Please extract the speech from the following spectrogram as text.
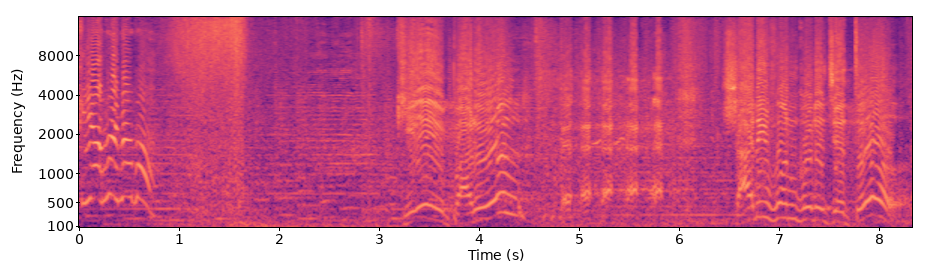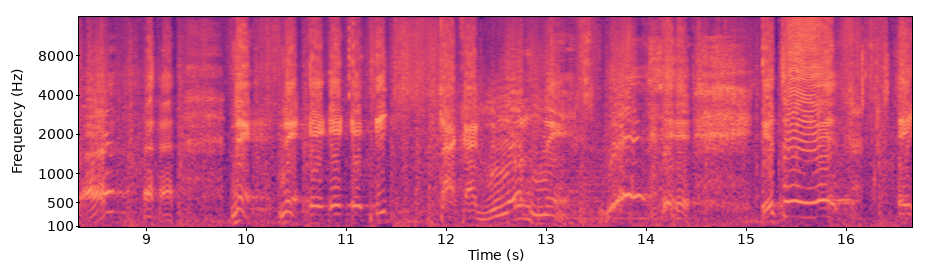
কে আমার বাবা? কে পারুল? শাড়ি ফোন করেছে তো? নে নে টাকাগুলো নে। এতে এই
